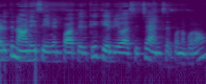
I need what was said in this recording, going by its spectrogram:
அடுத்து நானே செய்வேன் பார்ட் இருக்குது கேள்வியை வாசித்து ஆன்சர் பண்ண போகிறோம்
